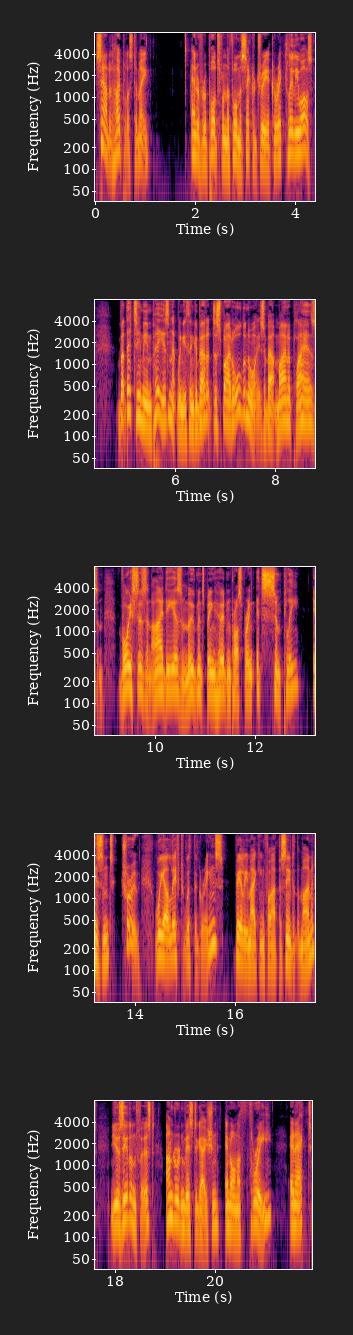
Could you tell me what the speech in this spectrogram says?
Sounded hopeless to me. And if reports from the former secretary are correct, clearly was. But that's MMP, isn't it, when you think about it? Despite all the noise about minor players and voices and ideas and movements being heard and prospering, it simply isn't true. We are left with the Greens, barely making 5% at the moment, New Zealand First, under investigation, and on a three, an ACT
